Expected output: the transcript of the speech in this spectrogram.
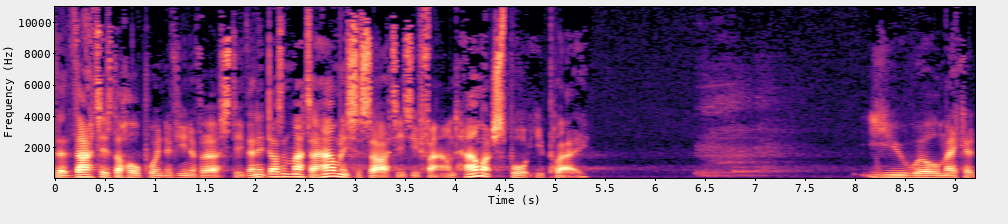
that that is the whole point of university, then it doesn't matter how many societies you found, how much sport you play, you will make a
